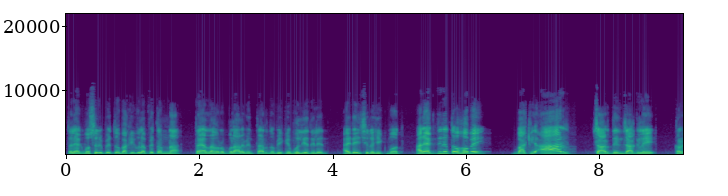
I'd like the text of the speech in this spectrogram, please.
তাহলে এক বছরে পেতো, বাকিগুলো পেতাম না। তাই আল্লাহ রব্বুল্লাহ আলমিন তার নবীকে ভুলিয়ে দিলেন। এটাই ছিল হিকমত আর একদিনে তো হবেই। বাকি আর চার দিন জাগলে, কারণ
